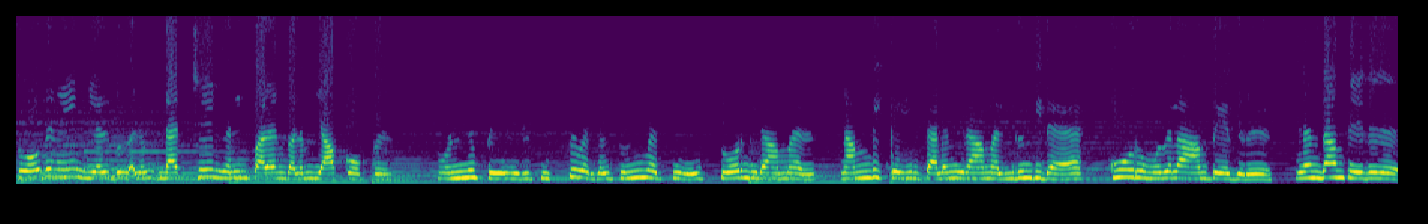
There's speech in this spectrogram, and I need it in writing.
சோதனையின் இயல்புகளும் நற்செயல்களின் பலன்களும் யாக்கோப்பு. ஒன்னு பேரு கிறிஸ்துவர்கள் துன்பத்திலே சோர்ந்திடாமல் நம்பிக்கையில் தளர்ந்திடாமல் இருந்திட கூறு முதலாம் பேதுரு. இரண்டாம் பேதுரு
